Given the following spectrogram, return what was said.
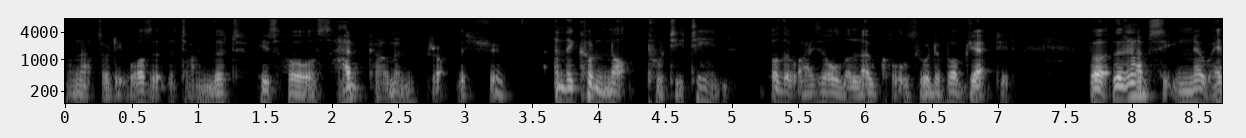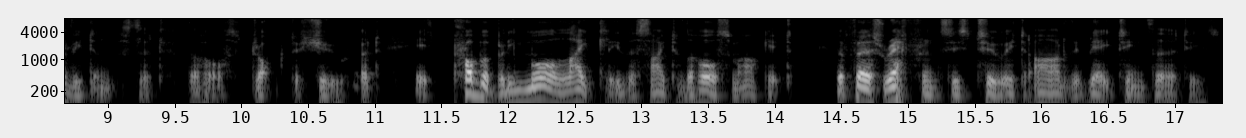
and that's what it was at the time, that his horse had come and dropped this shoe. And they could not put it in. Otherwise, all the locals would have objected. But there's absolutely no evidence that the horse dropped a shoe. But it's probably more likely the site of the horse market. The first references to it are the 1830s.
